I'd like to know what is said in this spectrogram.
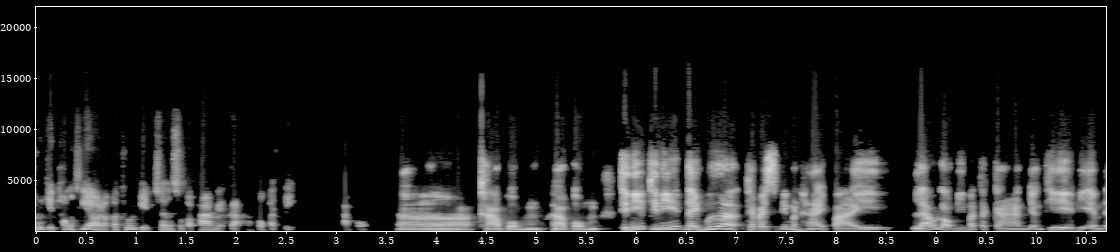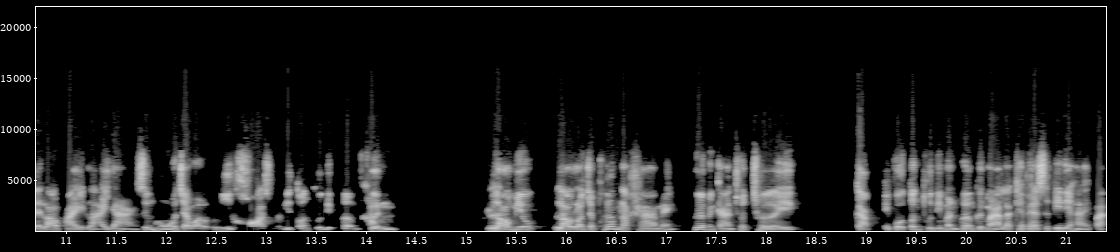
ธุรกิจท่องเที่ยวแล้วก็ธุรกิจเชิงสุขภาพเนี่ยกลับมาปกติครับผมอ่าครับผมครับผม ทีนี้ทีนี้ในเมื่อ capacity มันหายไป แล้วเรามีมาตรการอย่างที่พี่เอ็มได้เล่าไปหลายอย่าง ซึ่งผมเข้าใจว่ามันมี cost มันมีต้นทุนที่เพิ่มขึ้น เรามีเราเราจะเพิ่มราคาไหม เพื่อเป็นการชดเชย กับไอ้พวกต้นทุนที่มันเพิ่มขึ้นมาและ capacity ที่หายไป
